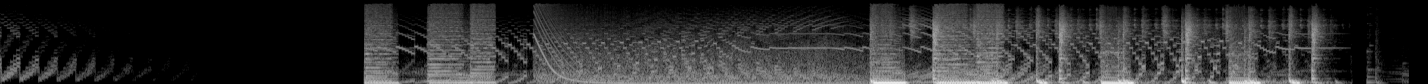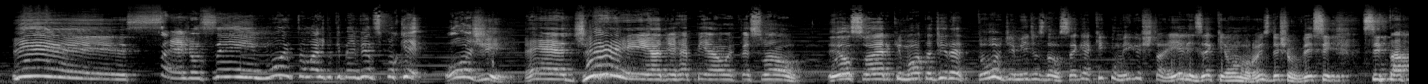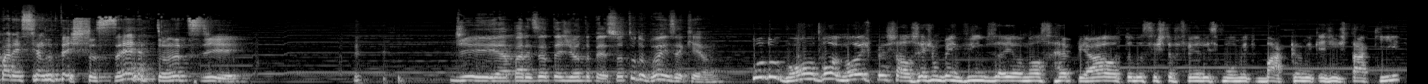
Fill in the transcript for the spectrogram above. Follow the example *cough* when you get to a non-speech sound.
E sejam sim muito mais do que bem-vindos, porque hoje é dia de happy hour, pessoal. Eu sou Eric Mota, diretor de mídias da USEG, aqui comigo está ele, Ezequiel Norões. Deixa eu ver se, se tá aparecendo o texto certo antes de. de aparecer o texto de outra pessoa. Tudo bom, Ezequiel? Tudo bom, boa noite, pessoal. Sejam bem-vindos aí ao nosso happy hour, toda sexta-feira, esse momento bacana que a gente está aqui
